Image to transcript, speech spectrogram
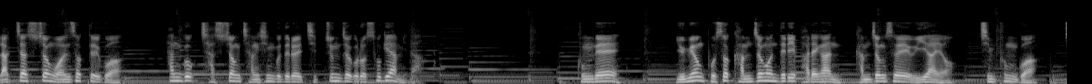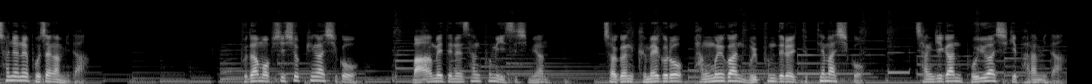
락자 수정 원석들과 한국 자수정 장신구들을 집중적으로 소개합니다. 국내 유명 보석 감정원들이 발행한 감정서에 의하여 진품과 천연을 보장합니다. 부담 없이 쇼핑하시고 마음에 드는 상품이 있으시면 적은 금액으로 박물관 물품들을 득템하시고 장기간 보유하시기 바랍니다.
